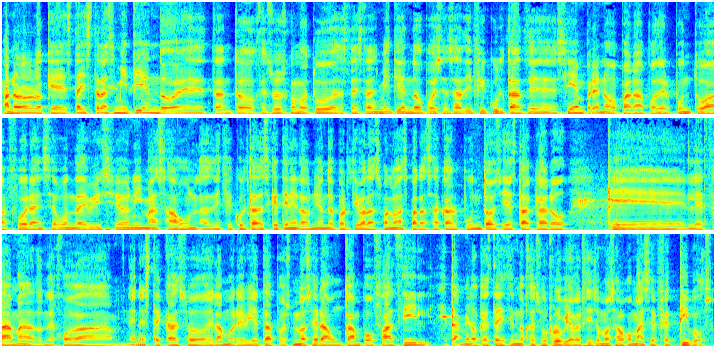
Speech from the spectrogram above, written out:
Manolo, lo que estáis transmitiendo, ¿eh? tanto Jesús como tú, estáis transmitiendo pues esa dificultad de siempre, ¿no? Para poder puntuar fuera en segunda división y más aún las dificultades que tiene la Unión Deportiva Las Palmas para sacar puntos y está claro que Lezama, donde juega en este caso el Amorebieta, pues no será un campo fácil y también lo que está diciendo Jesús Rubio, a ver si somos algo más efectivos.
